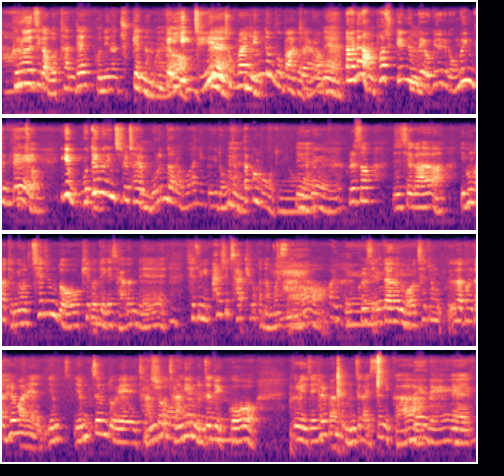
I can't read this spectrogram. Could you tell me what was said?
아. 그러지가 못한데 본인은 죽겠는 거예요. 그러니까 이게 제일 네. 정말 음. 힘든 부분이거든요. 네. 나는 아파 죽겠는데 음. 여기저기 너무 힘든데 그렇죠. 이게 뭐 때문인지를 잘 음. 모른다라고 하니까 이게 너무 네. 답답한 거거든요. 네. 그래서 이제 제가 이분 같은 경우 체중도 키도 되게 작은데 체중이 84kg가 넘었어요. 네. 그래서 일단은 뭐 체중 그러다 보니까 혈관에 염, 염증도에 장도 그쵸. 장애 문제도 있고 그리고 이제 혈관도 문제가 있으니까 네네. 예,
